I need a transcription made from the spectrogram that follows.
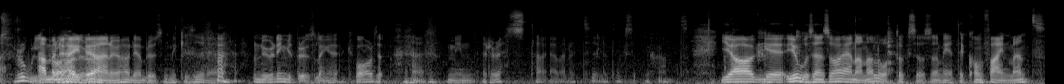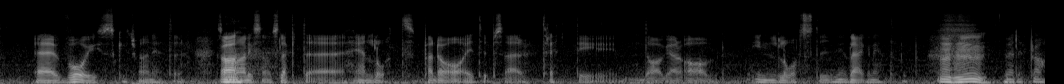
otroligt Ja men bra nu höjde jag här, nu hörde jag bruset mycket tydligare. Och nu är det inget brus längre kvar typ. Min röst hör jag väldigt tydligt också, det är skönt. Jag, eh, jo sen så har jag en annan låt också som heter Confinement. Eh, Voice tror jag den heter. Som Ja. har liksom släppt eh, en låt per dag i typ så här 30 dagar av inlåst i en lägenhet. Typ. Mhm. Väldigt bra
